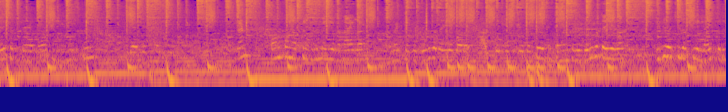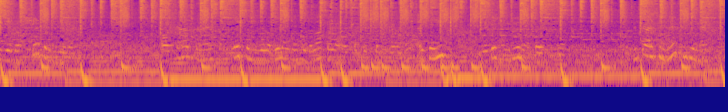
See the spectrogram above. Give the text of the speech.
दे सकते हैं, बहुत ही यूजफुल गैजेट है फ्रेंड कौन कौन अपने घर में ये बनाएगा कमेंट करके ज़रूर बताइएगा। और आपको ये वीडियो कैसे लगी कमेंट करके ज़रूर बताइएगा। वीडियो अच्छी लगती है लाइक कर दीजिएगा शेयर कर दीजिएगा और चैनल पर सब्सक्राइब कर लीजिएगा बेल आइकन को दबाकर और सब्सक्राइब कर लीजिएगा ऐसे ही लेटेस्ट वीडियो लाता है ऐसे नेक्स्ट वीडियो में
